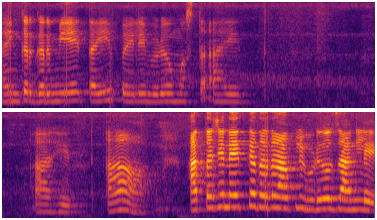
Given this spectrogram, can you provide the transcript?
भयंकर गरमी आहे. ताई पहिले व्हिडिओ मस्त आहेत. आहेत. हा आताचे नाहीत का दादा आपले व्हिडिओ चांगले?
